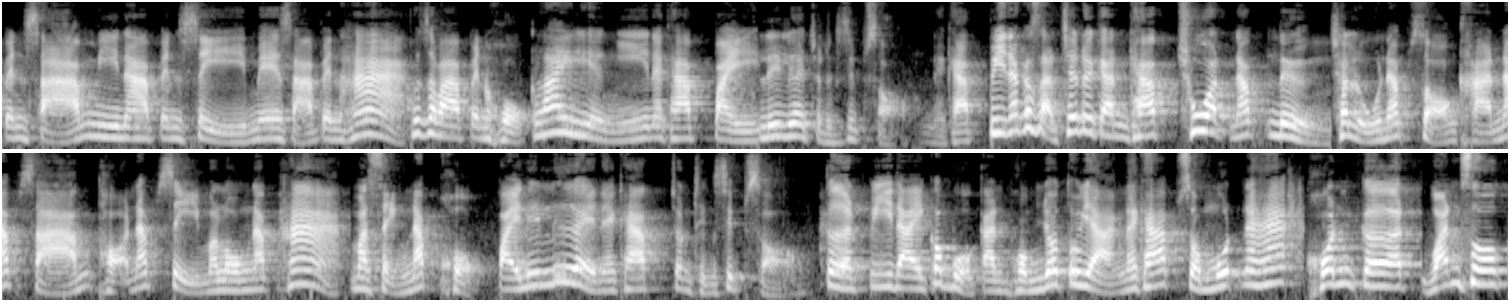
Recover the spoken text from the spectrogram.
เป็น 3 มีนาเป็น 4 เมษาเป็น 5 พฤษภาเป็น 6 ไล่เรียงอย่างนี้นะครับไปเรื่อยๆจนถึง 12 นะครับปีนักษัตริย์เช่นเดียวกันครับชวดนับ 1 ฉลูนับ 2 ขานับ 3 เถาะนับ 4 มาลงนับ 5 มาเสงนับ 6 ไปเรื่อยๆนะครับจนถึง 12 เกิดปีใดก็บวกกันผมยกตัวอย่างนะครับ สมมุตินะฮะคนเกิดวันศุกร์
